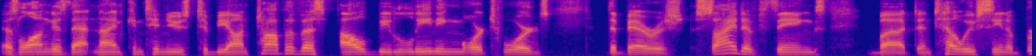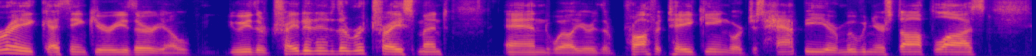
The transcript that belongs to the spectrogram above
as long as that nine continues to be on top of us, I'll be leaning more towards the bearish side of things. But until we've seen a break, I think you're either, you know, you either trade it into the retracement and well you're either profit taking or just happy or moving your stop loss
